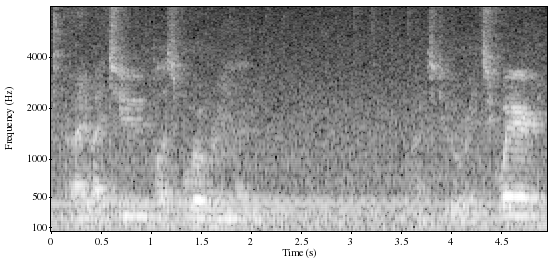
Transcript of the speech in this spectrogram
divided by 2 plus 4 over n minus 2 over n squared.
